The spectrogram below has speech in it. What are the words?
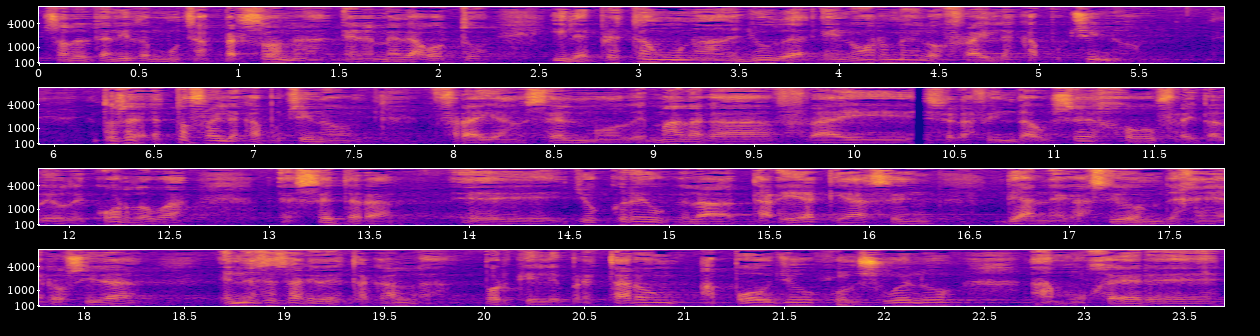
son detenidos muchas personas en el mes de agosto y le prestan una ayuda enorme los frailes capuchinos. Entonces estos frailes capuchinos, Fray Anselmo de Málaga, Fray Serafín de Ausejo, Fray Tadeo de Córdoba, etcétera, eh, yo creo que la tarea que hacen de anegación, de generosidad, es necesario destacarla, porque le prestaron apoyo, consuelo a mujeres,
